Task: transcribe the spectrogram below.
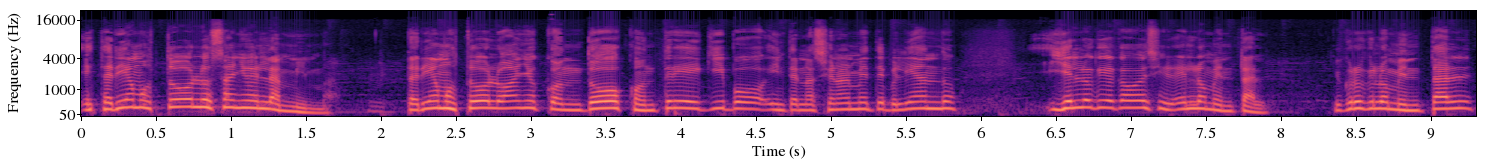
estaríamos todos los años en las mismas. Estaríamos todos los años con dos, con tres equipos internacionalmente peleando. Y es lo que acabo de decir, es lo mental. Yo creo que lo mental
